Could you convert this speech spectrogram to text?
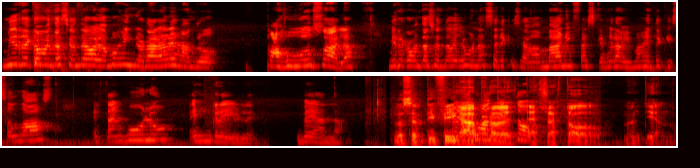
Mi recomendación de hoy, vamos a ignorar a Alejandro Pajudo Sala. Mi recomendación de hoy es una serie que se llama Manifest, que es de la misma gente que hizo Lost. Está en Hulu, es increíble. Véanla. Lo certifico. Ya, pero ¿qué es- eso es todo, no entiendo.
